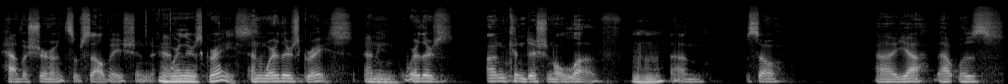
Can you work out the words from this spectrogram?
have assurance of salvation, and where there's grace. and where there's grace and where there's unconditional love. mm-hmm. Um, so, uh, yeah, that was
